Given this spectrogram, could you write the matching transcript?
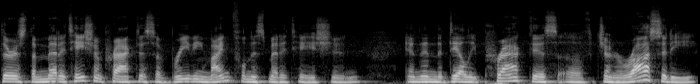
there's the meditation practice of breathing mindfulness meditation, and then the daily practice of generosity.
